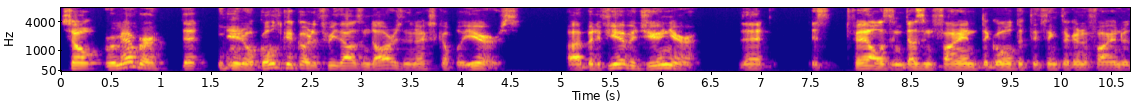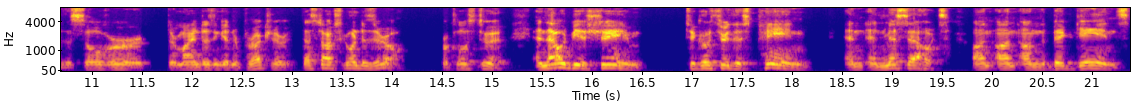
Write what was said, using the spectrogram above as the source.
So remember that, you know, gold could go to $3,000 in the next couple of years. Uh, but if you have a junior that is fails and doesn't find the gold that they think they're going to find or the silver or their mine doesn't get into production, that stock's going to zero or close to it. And that would be a shame to go through this pain and, and miss out on on on the big gains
